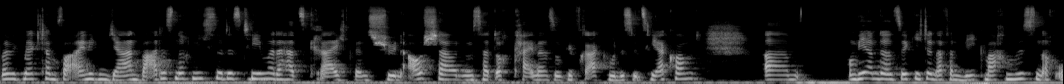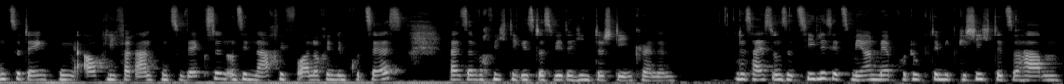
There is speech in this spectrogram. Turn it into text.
weil wir gemerkt haben, vor einigen Jahren war das noch nicht so das Thema. Da hat es gereicht, wenn es schön ausschaut und es hat doch keiner so gefragt, wo das jetzt herkommt. Ähm, und wir haben da uns wirklich dann auf einen Weg machen müssen, auch umzudenken, auch Lieferanten zu wechseln und sind nach wie vor noch in dem Prozess, weil es einfach wichtig ist, dass wir dahinter stehen können. Das heißt, unser Ziel ist jetzt mehr und mehr Produkte mit Geschichte zu haben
